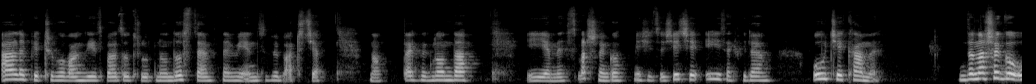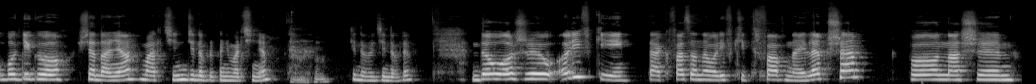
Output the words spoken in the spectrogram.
ale pieczywo w Anglii jest bardzo trudno dostępne, więc wybaczcie. No, tak wygląda i jemy smacznego, jeśli coś jecie i za chwilę uciekamy. Do naszego ubogiego śniadania Marcin, dzień dobry panie Marcinie. Dzień dobry, dzień dobry. Dołożył oliwki. Tak, faza na oliwki trwa w najlepsze. Po naszym.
